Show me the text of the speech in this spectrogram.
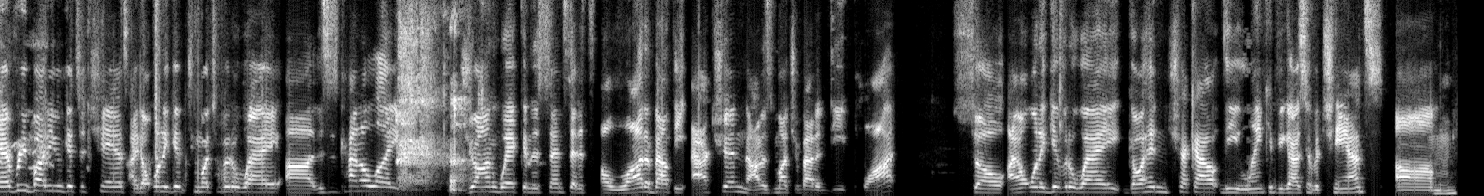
everybody who gets a chance, I don't want to give too much of it away. Uh, this is kind of like John Wick in the sense that it's a lot about the action, not as much about a deep plot. So I don't want to give it away. Go ahead and check out the link if you guys have a chance. Um, Mhm.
